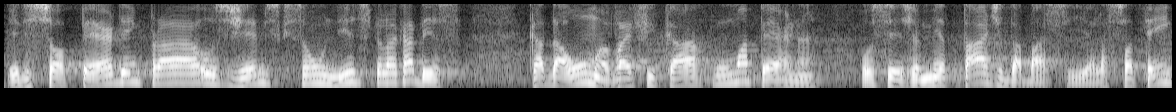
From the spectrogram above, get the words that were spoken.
Eles só perdem para os gêmeos que são unidos pela cabeça. Cada uma vai ficar com uma perna, ou seja, metade da bacia. Ela só tem,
